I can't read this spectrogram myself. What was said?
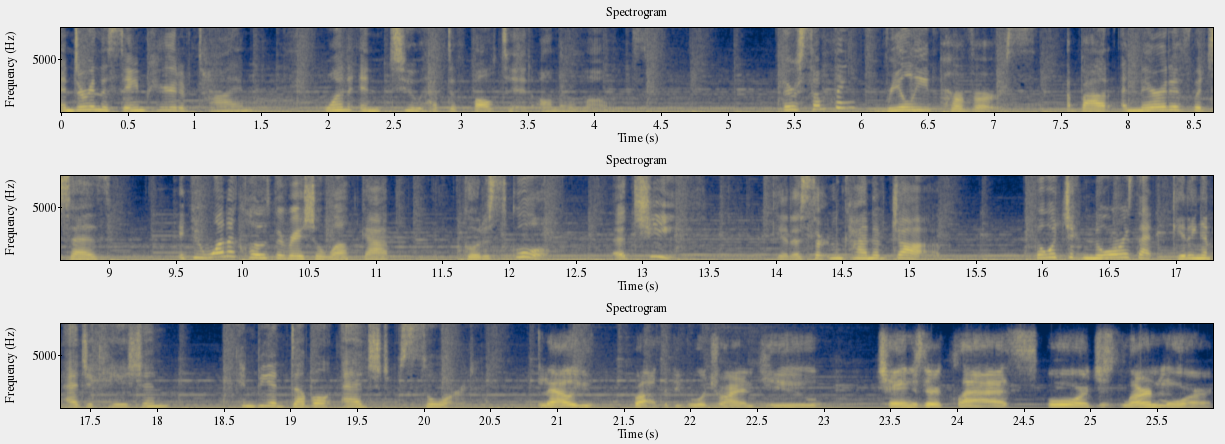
And during the same period of time, one in two have defaulted on their loans. There's something really perverse about a narrative which says if you want to close the racial wealth gap, go to school, achieve, get a certain kind of job, but which ignores that getting an education can be a double edged sword. Now you've brought the people who are trying to change their class or just learn more.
